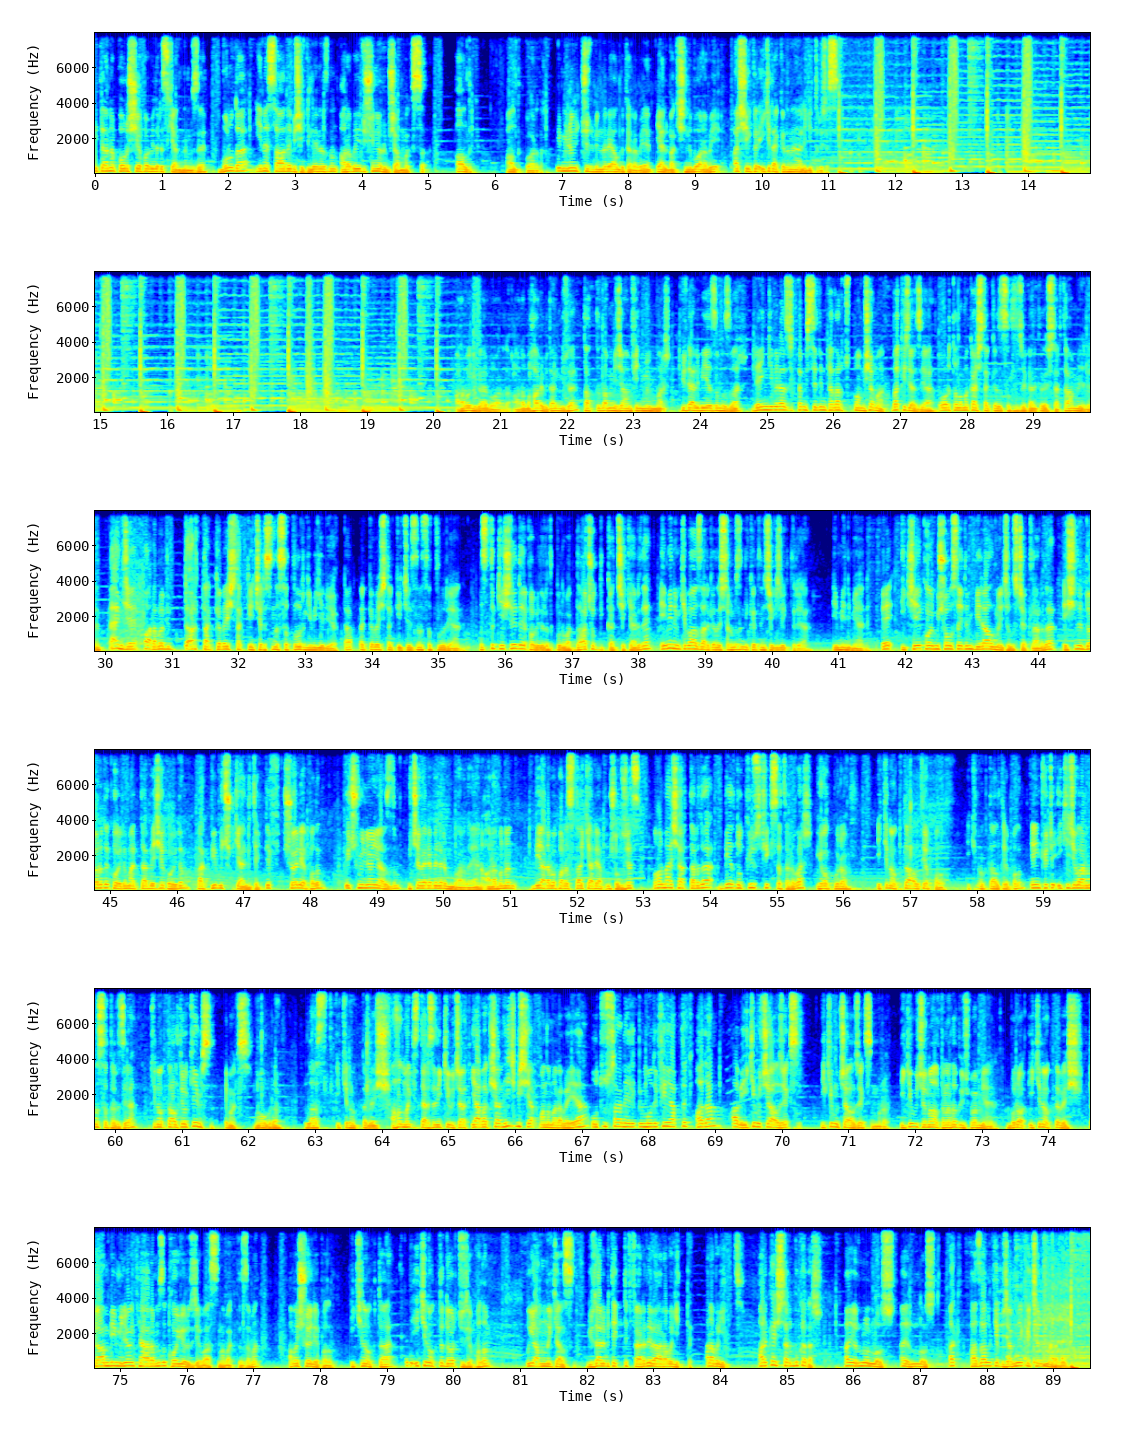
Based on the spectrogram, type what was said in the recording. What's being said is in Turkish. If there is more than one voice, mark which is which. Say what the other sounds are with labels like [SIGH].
Speaker 1: Bir tane Porsche yapabiliriz kendimize. Bunu da yine sade bir şekilde en azından arabayı düşünüyorum şu an bak aldık. Aldık bu arada. 1 milyon 300 bin liraya aldık arabayı. Gel bak şimdi bu arabayı aşağı yukarı 2 dakikada ne hale getireceğiz. Araba güzel bu arada. Araba harbiden güzel. Tatlıdan bir can filmim var. Güzel bir yazımız var. Rengi birazcık tam istediğim kadar tutmamış ama bakacağız ya. Ortalama kaç dakikada satılacak arkadaşlar tahmin edin. Bence bu araba bir 4 dakika 5 dakika içerisinde satılır gibi geliyor. 4 dakika 5 dakika içerisinde satılır yani. Fıstık yeşili de yapabilirdik bunu bak daha çok dikkat çekerdi. Eminim ki bazı arkadaşlarımızın dikkatini çekecektir ya. Eminim yani. Ve 2'ye koymuş olsaydım 1'e almaya çalışacaklardı. Eşini 4'e koydum hatta 5'e koydum. Bak 1.5 geldi teklif. Şöyle yapalım. 3 milyon yazdım. 3'e verebilirim bu arada. Yani arabanın bir araba parası daha kar yapmış olacağız. Normal şartlarda 1.900 fix satarı var. Yok bro. 2.6 yapalım. 2.6 yapalım. En kötü 2 civarında satarız ya. 2.6 okey misin? Max. No bro. Last 2.5. [LAUGHS] Almak istersen 2.5. Ya bak şu an hiçbir şey yapmadım arabaya ya. 30 saniyelik bir modifiye yaptık. Adam abi 2.5 alacaksın. 2.5 alacaksın bro. 2.5'un altına da düşmem yani. Bro 2.5. Şu an 1 milyon karımızı koyuyoruz cebe aslına baktığın zaman. Ama şöyle yapalım. 2 nokta. Hadi 2.400 yapalım. Bu yanındaki alsın. Güzel bir teklif verdi ve araba gitti. Araba gitti. Arkadaşlar bu kadar. Hayırlı olsun. Hayırlı olsun. Bak pazarlık yapacağım diye kaçırdın arabayı.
